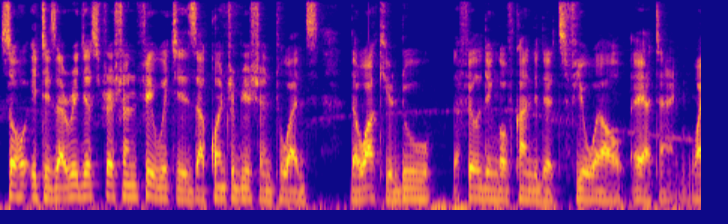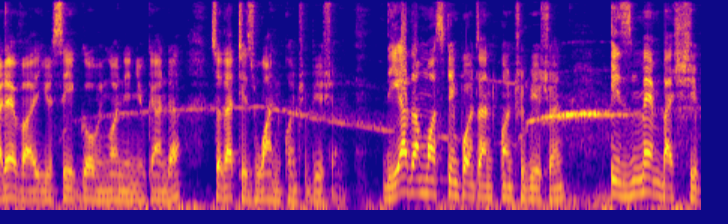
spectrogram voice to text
So it is a registration fee which is a contribution towards the work you do the fielding of candidates fuel airtime whatever you see going on in uganda. So that is one contribution. The other most important contribution is membership.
